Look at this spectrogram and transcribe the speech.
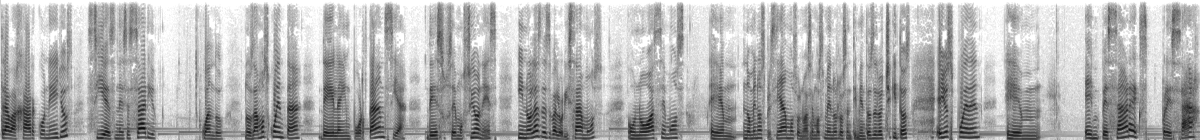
trabajar con ellos si es necesario. Cuando nos damos cuenta de la importancia de sus emociones y no las desvalorizamos o no hacemos, em, no menospreciamos o no hacemos menos los sentimientos de los chiquitos, ellos pueden em, empezar a expresar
